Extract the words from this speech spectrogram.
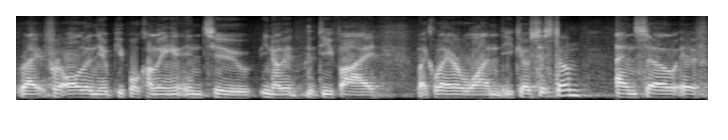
right, for all the new people coming into you know the, the DeFi like layer one ecosystem. And so if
